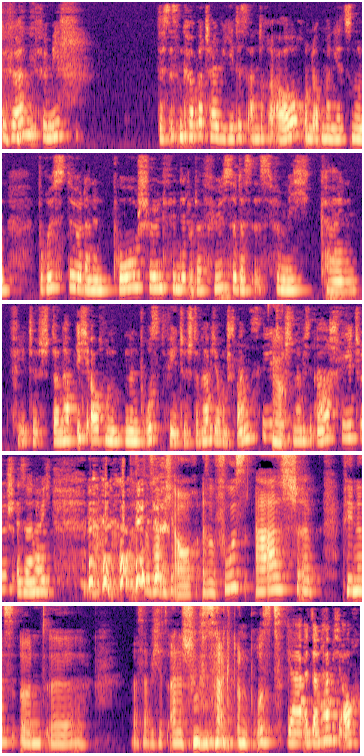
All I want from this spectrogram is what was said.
gehören für mich, das ist ein Körperteil wie jedes andere auch. Und ob man jetzt nun Brüste oder einen Po schön findet oder Füße, das ist für mich kein Fetisch. Dann habe ich auch einen, einen Brustfetisch, dann habe ich auch einen Schwanzfetisch, Ja. dann habe ich einen Arschfetisch, also dann habe ich, Das, das habe ich auch. Also Fuß, Arsch, äh, Penis und äh, was habe ich jetzt alles schon gesagt? Und Brust. ja, also dann habe ich auch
